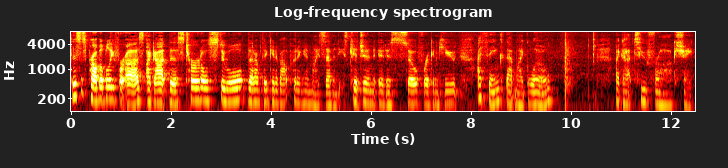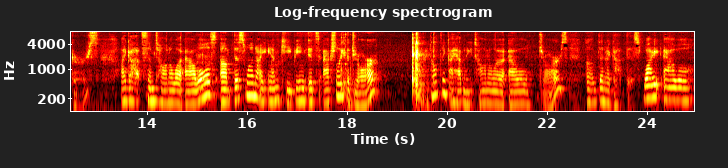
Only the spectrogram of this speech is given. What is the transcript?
This is probably for us. I got this turtle stool that I'm thinking about putting in my 70s kitchen. It is so freaking cute. I think that might glow. I got two frog shakers. I got some Tonala owls. Um, this one I am keeping. It's actually a jar. I don't think I have any Tonala owl jars. Um, then I got this white owl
